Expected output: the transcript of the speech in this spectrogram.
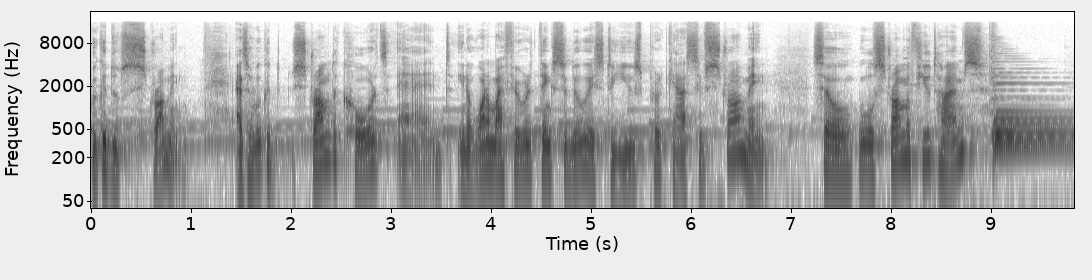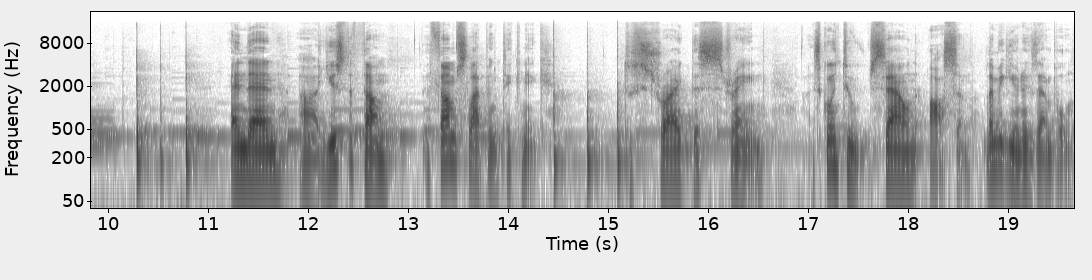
We could do strumming. And so we could strum the chords and, you know, one of my favorite things to do is to use percussive strumming. So we will strum a few times and then uh, use the thumb, the thumb slapping technique to strike the string. It's going to sound awesome. Let me give you an example.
